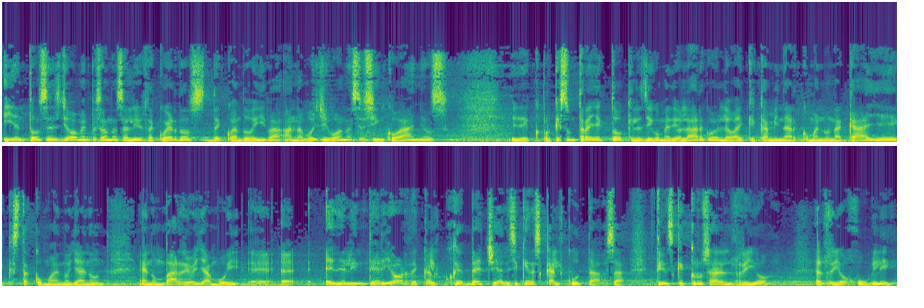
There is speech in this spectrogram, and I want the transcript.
y entonces yo me empezaron a salir recuerdos de cuando iba a Nabojibón hace cinco años, y de, porque es un trayecto que les digo medio largo, y luego hay que caminar como en una calle, que está como en, ya en un, en un barrio ya muy eh, eh, en el interior de Calcuta. De hecho ya ni siquiera es Calcuta, o sea, tienes que cruzar el río, el río Jugli,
